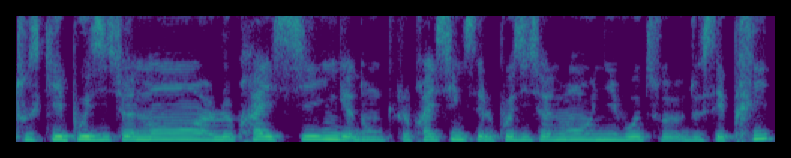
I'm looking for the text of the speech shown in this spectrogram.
tout ce qui est positionnement, le pricing, donc le pricing, c'est le positionnement au niveau de, de ses prix,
